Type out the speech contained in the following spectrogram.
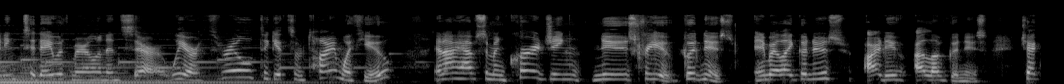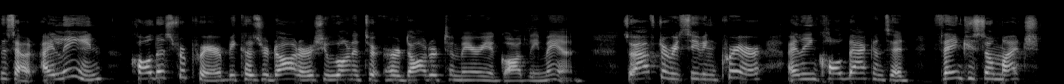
joining today with Marilyn and Sarah. We are thrilled to get some time with you, and I have some encouraging news for you. Good news. Anybody like good news? I do. I love good news. Check this out. Eileen called us for prayer because her daughter, she wanted to, her daughter to marry a godly man. So after receiving prayer, Eileen called back and said, Thank you so much.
